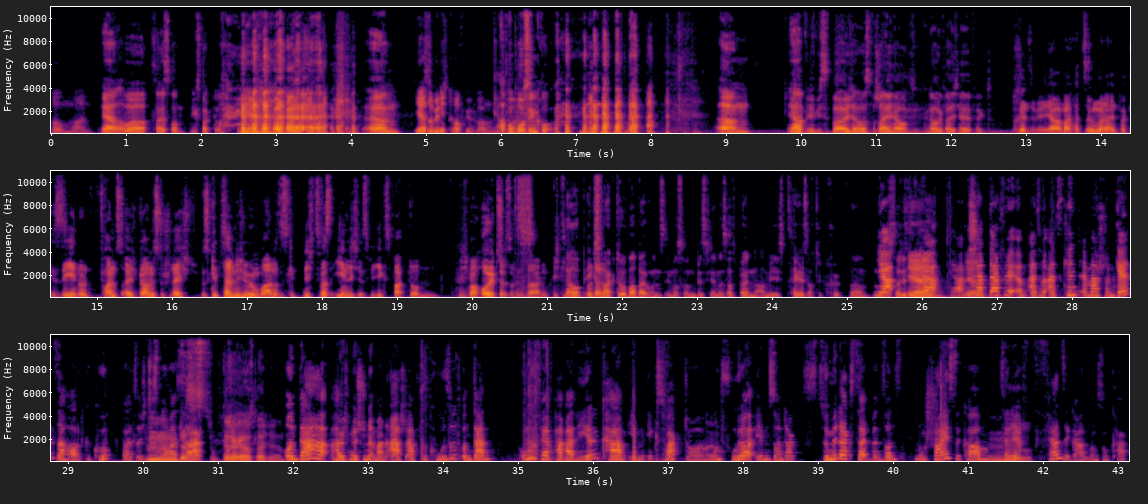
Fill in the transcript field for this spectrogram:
Oh Mann. Ja, aber sei es drum, X-Faktor. Ja. ähm, ja, so bin ich drauf gekommen. apropos Synchro. ähm, ja, wie, wie sieht es bei euch aus? Wahrscheinlich auch genau der gleiche Effekt. Prinzipiell, ja, man hat es irgendwann einfach gesehen und fand es eigentlich gar nicht so schlecht. Es gibt halt Mhm. nicht irgendwo anders. Es gibt nichts, was ähnlich ist wie X-Factor. Nicht mal heute sozusagen. Ich glaube, X-Factor war bei uns immer so ein bisschen, das was bei den Amis Tales of the Crypt war. Ja, So diese- Ja. ja, ja. Ich habe dafür ähm, also als Kind immer schon Gänsehaut geguckt, falls euch das Mm, noch was Das sagt. ist super. Das ist ja genau das gleiche. Und da habe ich mir schon immer einen Arsch abgekuselt und dann ungefähr parallel kam eben X-Factor. Ja. Und früher eben sonntags zur Mittagszeit, wenn sonst nur Scheiße kam, Mhm. ZDF Fernsehgarten und so ein Kack.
